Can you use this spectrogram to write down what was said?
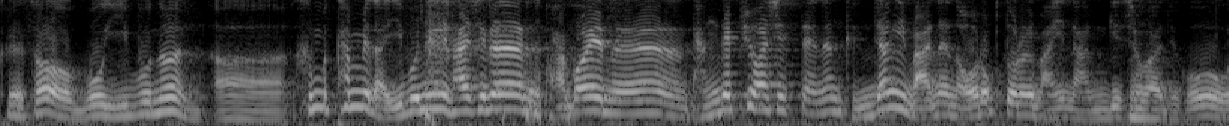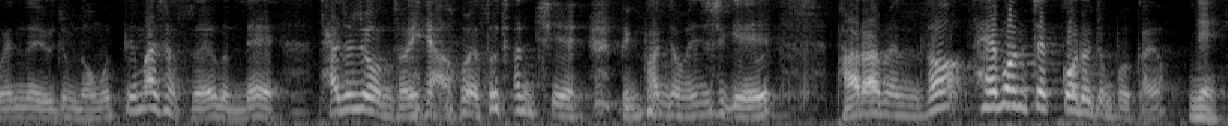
그래서 뭐 이분은 아, 흐뭇합니다. 이분이 사실은 과거에는 당 대표 하실 때는 굉장히 많은 어록도를 많이 남기셔가지고 했는데 요즘 너무 뜸하셨어요. 근데 자주 좀 저희 아무 소잔치에 등판 좀 해주시길 바라면서 세 번째 거를 좀 볼까요? 네.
